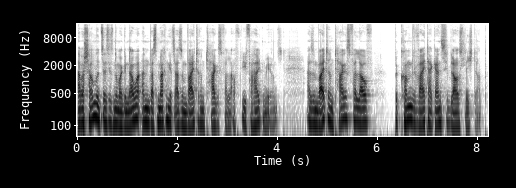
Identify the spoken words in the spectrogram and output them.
Aber schauen wir uns das jetzt nochmal genauer an. Was machen wir jetzt also im weiteren Tagesverlauf? Wie verhalten wir uns? Also im weiteren Tagesverlauf bekommen wir weiter ganz viel blaues Licht ab.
